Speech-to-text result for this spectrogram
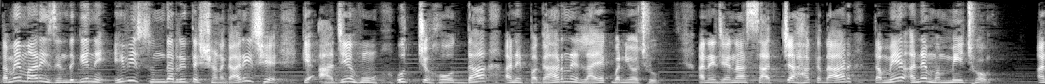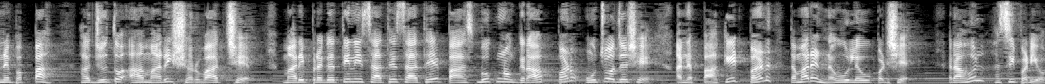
તમે મારી જિંદગીને એવી સુંદર રીતે શણગારી છે કે આજે હું ઉચ્ચ હોદ્દા અને પગારને લાયક બન્યો છું. અને જેના સાચા હકદાર તમે અને મમ્મી છો. અને પપ્પા, હજુ તો આ મારી શરૂઆત છે. મારી પ્રગતિની સાથે સાથે પાસબુકનો ગ્રાફ પણ ઊંચો જશે અને પાકીટ પણ તમારે નવું લેવું પડશે. રાહુલ હસી પડ્યો.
